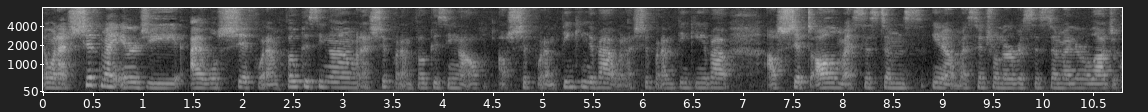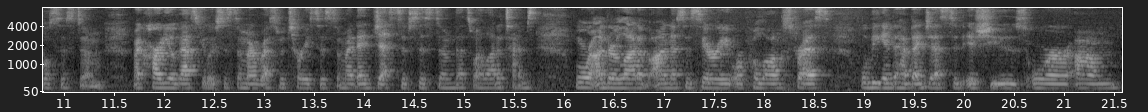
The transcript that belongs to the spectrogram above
And when I shift my energy, I will shift what I'm focusing on. When I shift what I'm focusing on, I'll, I'll shift what I'm thinking about. When I shift what I'm thinking about, I'll shift all of my systems, you know, my central nervous system, my neurological system, my cardiovascular system, my respiratory system, my digestive system. That's why a lot of times when we're under a lot of unnecessary or prolonged stress, we'll begin to have digestive issues or, um,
